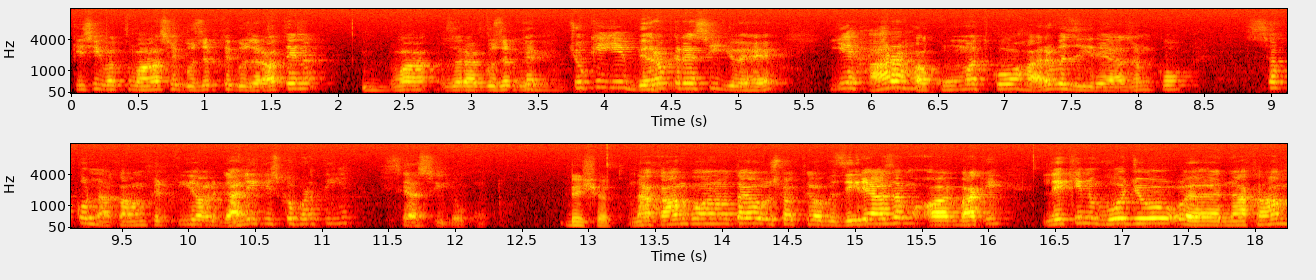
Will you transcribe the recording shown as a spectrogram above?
کسی وقت وہاں سے گزرتے گزراتے نا وہاں ذرا گزرتے۔ چونکہ یہ بیوروکریسی جو ہے یہ ہر حکومت کو ہر وزیر اعظم کو سب کو ناکام کرتی ہے اور گالی کس کو پڑتی ہے؟ سیاسی لوگوں کو۔ بے شک۔ ناکام کون ہوتا ہے؟ اس وقت کا وزیر اعظم اور باقی لیکن وہ جو ناکام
